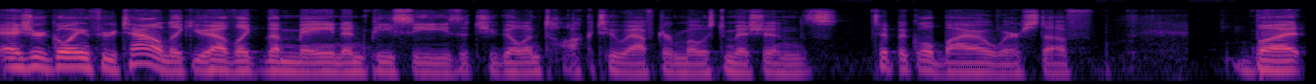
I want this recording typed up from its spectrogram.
as you're going through town, like you have like the main NPCs that you go and talk to after most missions. Typical Bioware stuff. But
